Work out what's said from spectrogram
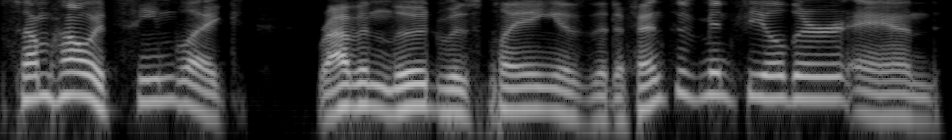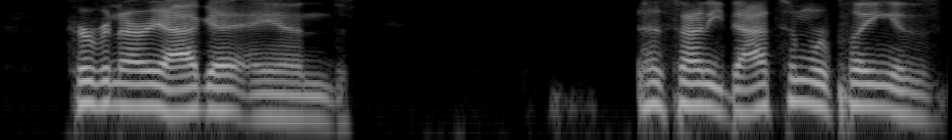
Somehow it seemed like Robin Lod was playing as the defensive midfielder, and Kervin Arriaga and Hassani Dotson were playing as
